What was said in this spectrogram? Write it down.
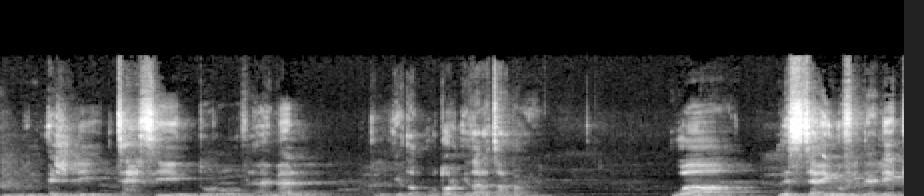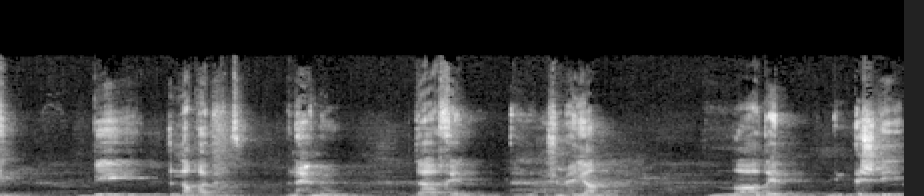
من أجل تحسين ظروف العمل اطار الإدارة التربوية. ونستعين في ذلك بالنقابات نحن داخل الجمعية ناضل من أجل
